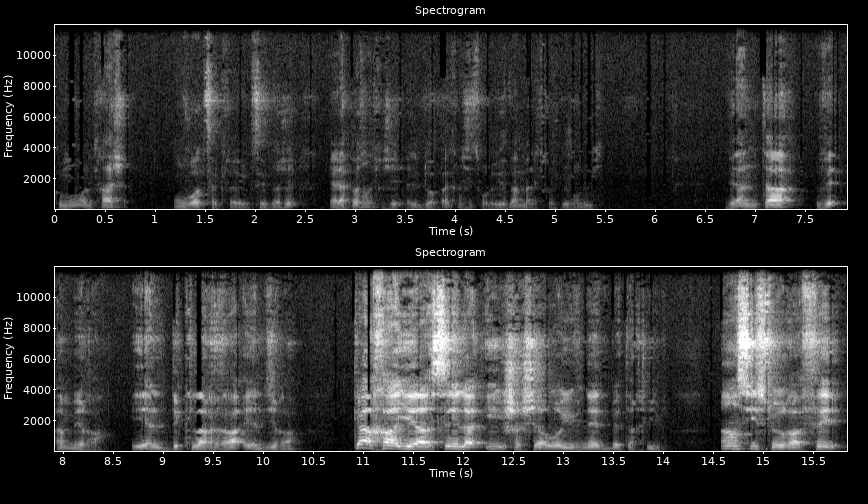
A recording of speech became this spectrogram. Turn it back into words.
comment elle crache, on voit que ça c'est craché, et elle n'a pas besoin de cracher, elle ne doit pas cracher sur le Yevam, elle crache devant lui. Ve'anta ve'amera, et elle déclarera et elle dira, Kacha la asher lo yivnet ainsi sera fait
